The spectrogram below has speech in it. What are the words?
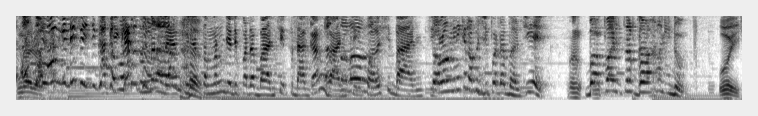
Enggak dong tolong ini saya juga Akika seneng deh punya temen jadi pada banci, pedagang banci, Tolong. polisi banci. Tolong ini kenapa jadi pada banci? Eh? Hmm. Bapak tetap galak lagi dong. Woi.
